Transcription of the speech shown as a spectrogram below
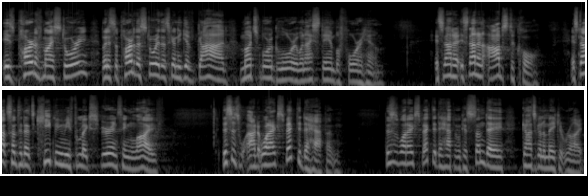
is part of my story, but it's a part of the story that's going to give God much more glory when I stand before Him. It's not, a, it's not an obstacle, it's not something that's keeping me from experiencing life. This is what I expected to happen. This is what I expected to happen because someday God's going to make it right.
